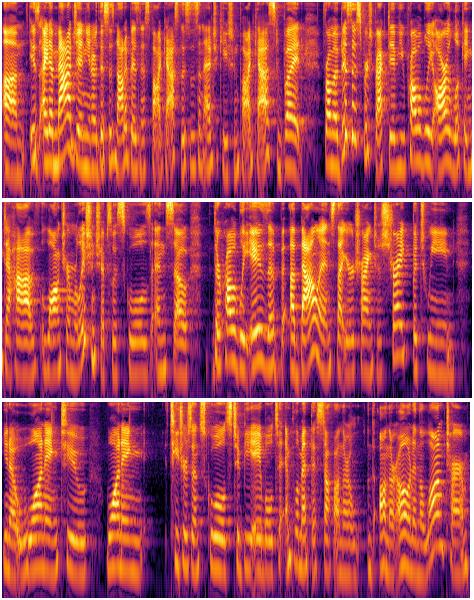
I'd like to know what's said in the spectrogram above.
um, is I'd imagine, you know, this is not a business podcast, this is an education podcast, but from a business perspective, you probably are looking to have long term relationships with schools, and so there probably is a, a balance that you're trying to strike between, you know, wanting to wanting teachers and schools to be able to implement this stuff on their on their own in the long term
